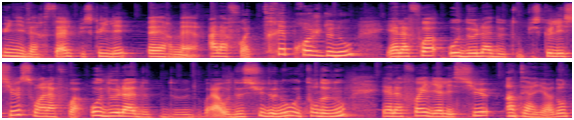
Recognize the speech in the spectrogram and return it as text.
universel puisqu'il est Père-Mère, à la fois très proche de nous et à la fois au-delà de tout, puisque les cieux sont à la fois au-delà de, au-dessus de nous, autour de nous et à la fois il y a les cieux intérieurs. Donc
